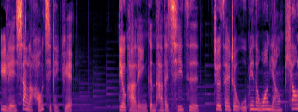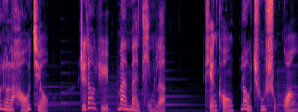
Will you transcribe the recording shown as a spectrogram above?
一连下了好几个月。丢卡林跟他的妻子就在这无边的汪洋漂流了好久，直到雨慢慢停了，天空露出曙光，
